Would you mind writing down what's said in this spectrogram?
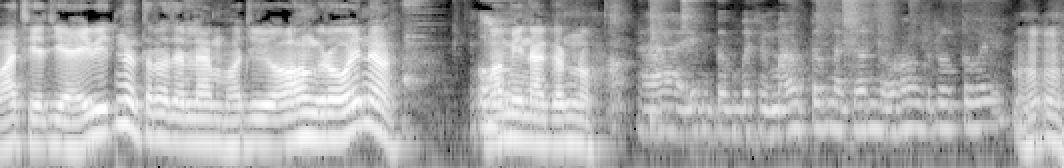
વાંચી હજી આવી જ ને તરત એટલે આમ હજી અહંગરો હોય ને મમ્મીના ઘરનો. હા એમ તો પછી માવતરના ઘરનો અહંગરો તો હોય હમ.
